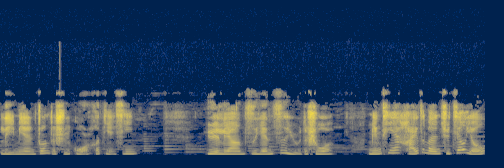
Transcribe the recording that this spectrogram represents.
里面装着水果和点心。月亮自言自语地说：“明天孩子们去郊游，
